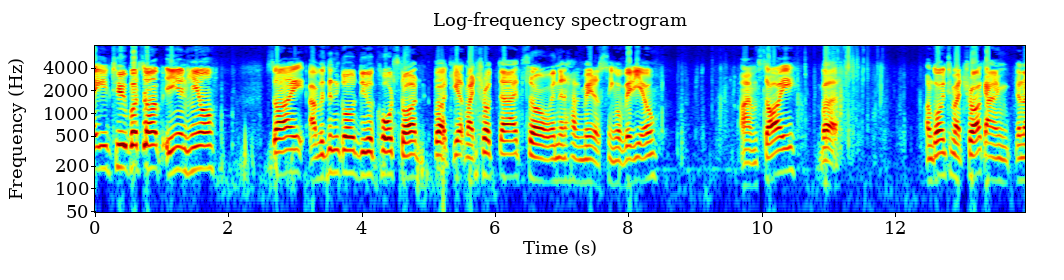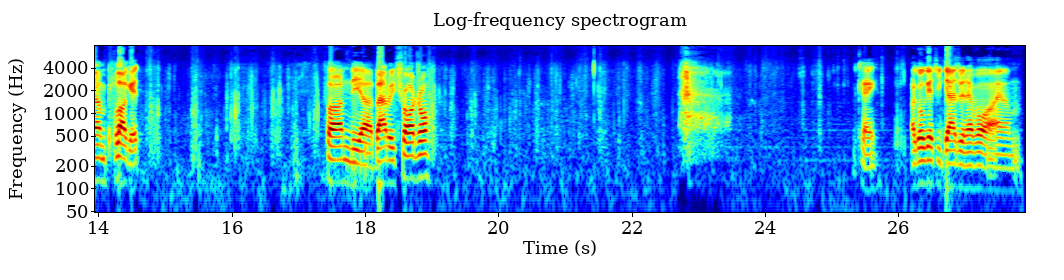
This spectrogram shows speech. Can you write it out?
Hey YouTube, what's up? Ian here. Sorry, I was gonna go do a cold start, but yet my truck died, so and then I haven't made a single video. I'm sorry, but I'm going to my truck. I'm gonna unplug it from the uh, battery charger. okay, I'll go get you guys whenever I am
